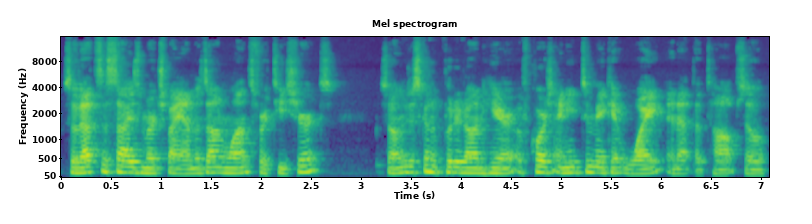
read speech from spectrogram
So that's the size Merch by Amazon wants for t-shirts. So I'm just going to put it on here. Of course, I need to make it white and at the top so,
